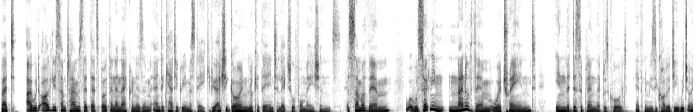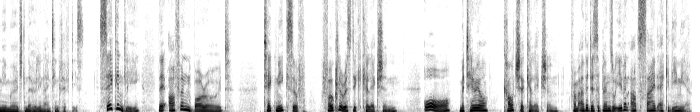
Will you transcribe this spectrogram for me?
But I would argue sometimes that that's both an anachronism and a category mistake. If you actually go and look at their intellectual formations, some of them, well, certainly none of them were trained in the discipline that was called ethnomusicology, which only emerged in the early 1950s. Secondly, they often borrowed techniques of folkloristic collection or material culture collection from other disciplines or even outside academia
